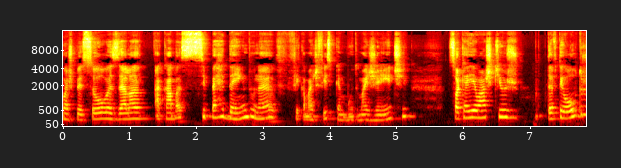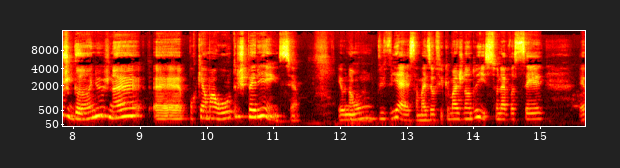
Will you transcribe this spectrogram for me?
com as pessoas, ela acaba se perdendo, né? Fica mais difícil porque é muito mais gente. Só que aí eu acho que os deve ter outros ganhos, né? É, porque é uma outra experiência. Eu não vivi essa, mas eu fico imaginando isso, né? Você. É,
